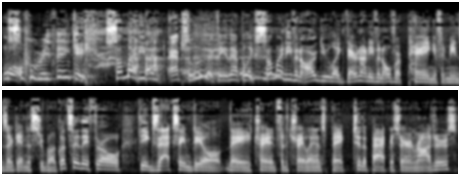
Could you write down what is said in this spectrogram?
what were we thinking? Some might even, absolutely thinking that, but like some might even argue like they're not even overpaying if it means they're getting a Super Bowl. Like, let's say they throw the exact same deal they traded for the Trey Lance pick to the Packers, or Aaron Rodgers,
